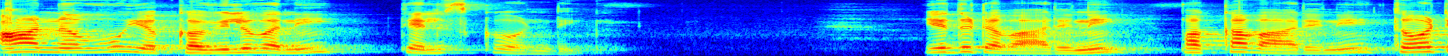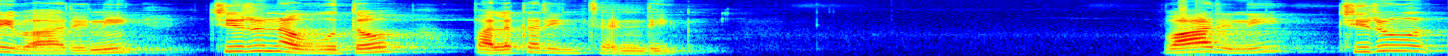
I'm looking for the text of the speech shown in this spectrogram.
ఆ నవ్వు యొక్క విలువని తెలుసుకోండి. ఎదుటవారిని పక్కవారిని తోటివారిని చిరునవ్వుతో పలకరించండి. వారిని చిరు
